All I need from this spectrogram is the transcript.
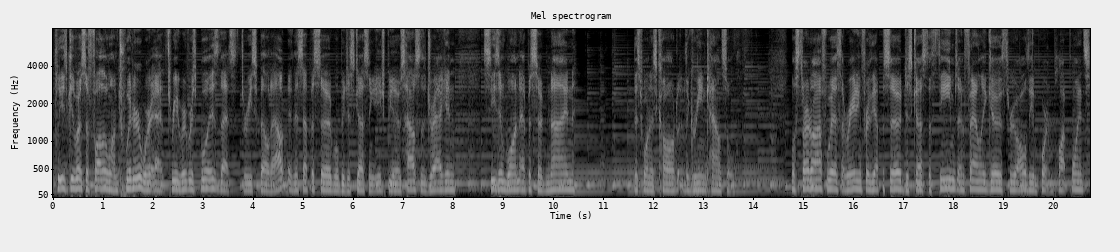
Please give us a follow on Twitter. We're at Three Rivers Boys. That's three spelled out. In this episode, we'll be discussing HBO's House of the Dragon, Season 1, Episode 9. This one is called The Green Council. We'll start off with a rating for the episode, discuss the themes, and finally go through all the important plot points.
